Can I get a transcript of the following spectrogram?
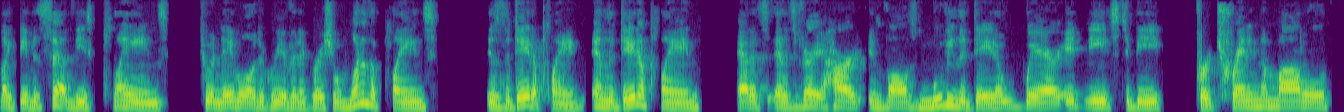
like David said, these planes to enable a degree of integration. One of the planes is the data plane, and the data plane at its at its very heart involves moving the data where it needs to be for training the model,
